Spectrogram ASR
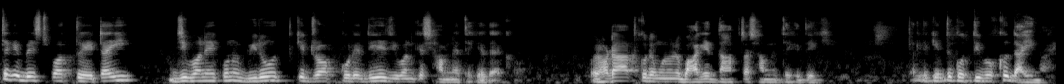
থেকে বেস্ট পথ তো এটাই। জীবনে কোনো বিরোধকে ড্রপ করে দিয়ে জীবনকে সামনে থেকে দেখো। হঠাৎ করে মনে হলো বাঘের দাঁতটা সামনে থেকে দেখি। তাহলে কিন্তু কর্তৃপক্ষ দায়ী নয়।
